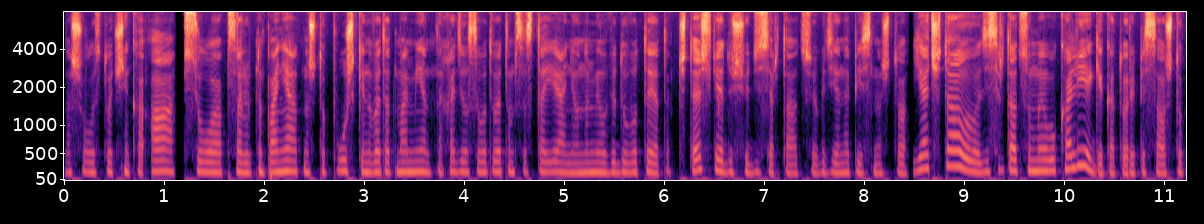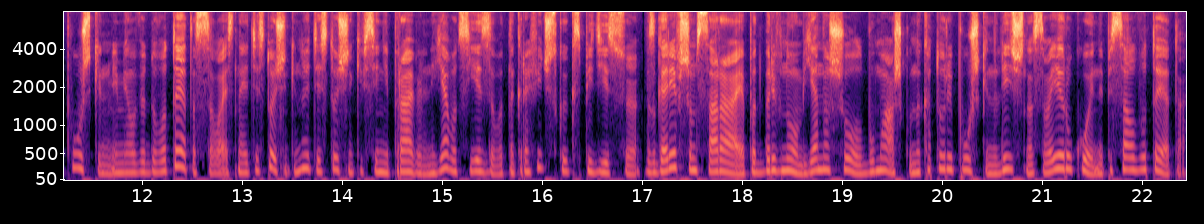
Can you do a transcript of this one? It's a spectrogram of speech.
нашел источника А, все абсолютно понятно, что Пушкин в этот момент находился вот в этом состоянии, он имел в виду вот это. Читаешь следующую диссертацию, где написано, что я читал диссертацию моего коллеги, который писал, что Пушкин имел в виду вот это, ссылаясь на эти источники, но эти источники все неправильные. Я вот съездил в этнографическую экспедицию в сгоревшем сарае под бревном, я нашел бумажку, на которой Пушкин лично своей рукой написал вот это.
